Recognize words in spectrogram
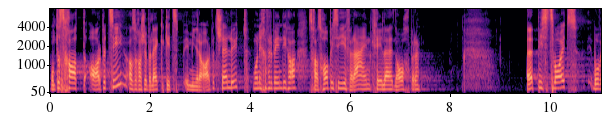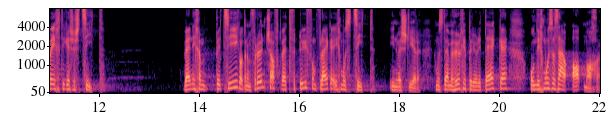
Und das kann die Arbeit sein, also kannst du überlegen, gibt es in meiner Arbeitsstelle Leute, wo ich eine Verbindung habe. Es kann ein Hobby sein, ein Verein, Kille, Nachbarn. Etwas Zweites, was wichtig ist, ist Zeit. Wenn ich eine Beziehung oder eine Freundschaft vertiefen und pflegen ich muss Zeit investieren. Muss dem eine hohe Priorität geben und ich muss es auch abmachen.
